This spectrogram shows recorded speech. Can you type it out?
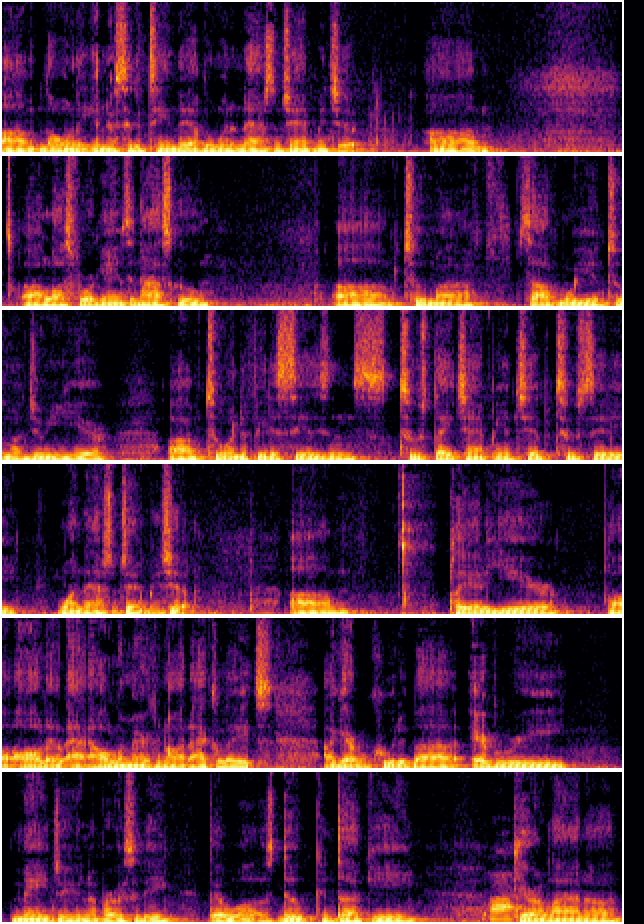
um, the only inner city team to ever win a national championship. Um, I lost four games in high school, um, two my sophomore year and two my junior year, um, two undefeated seasons, two state championship, two city, one national championship. Um, player of the year, all, all, all American art accolades. I got recruited by every major university there was Duke, Kentucky, wow. Carolina,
